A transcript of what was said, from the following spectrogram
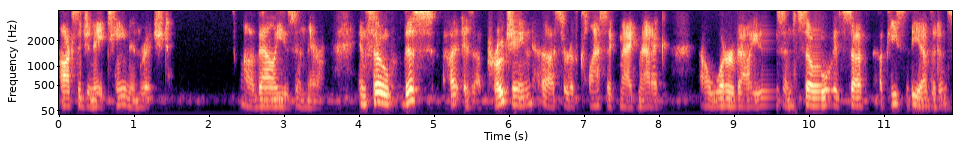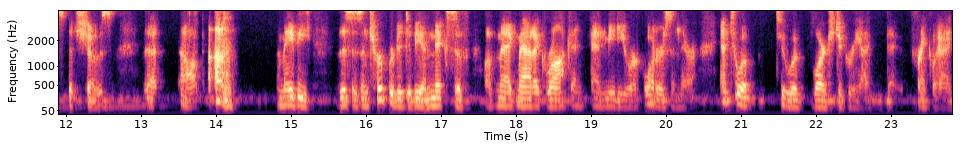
oxygen 18 enriched uh, values in there. And so this is approaching sort of classic magmatic uh, water values. And so it's a, a, piece of the evidence that shows that uh, maybe this is interpreted to be a mix of, of magmatic rock and, and meteoric waters in there. And to a, to a large degree, I, frankly, I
